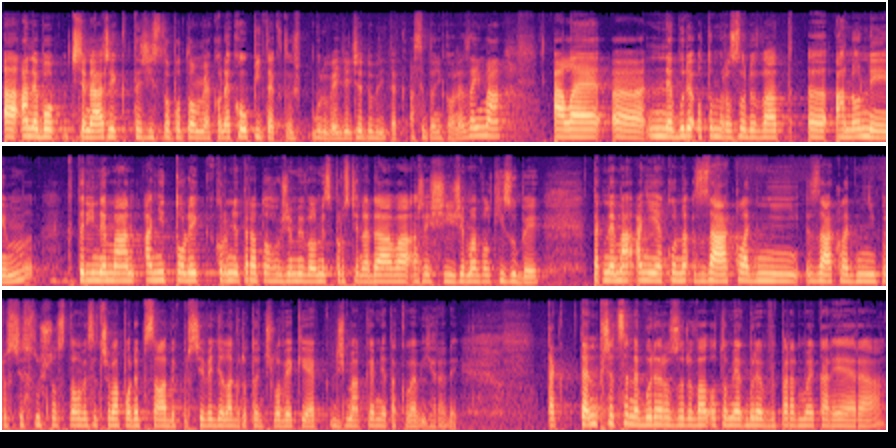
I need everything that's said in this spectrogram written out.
a, a nebo čtenáři, kteří si to potom jako nekoupí, tak to už budu vědět, že dobrý, tak asi to nikoho nezajímá. Ale uh, nebude o tom rozhodovat uh, anonym, který nemá ani tolik, kromě teda toho, že mi velmi prostě nadává a řeší, že mám velký zuby, tak nemá ani jako základní, základní prostě slušnost toho, aby se třeba podepsala, abych prostě věděla, kdo ten člověk je, když má ke mně takové výhrady. Tak ten přece nebude rozhodovat o tom, jak bude vypadat moje kariéra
